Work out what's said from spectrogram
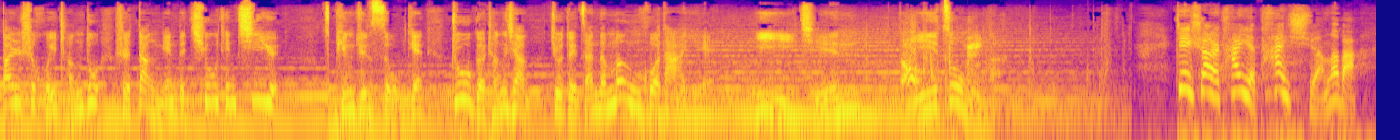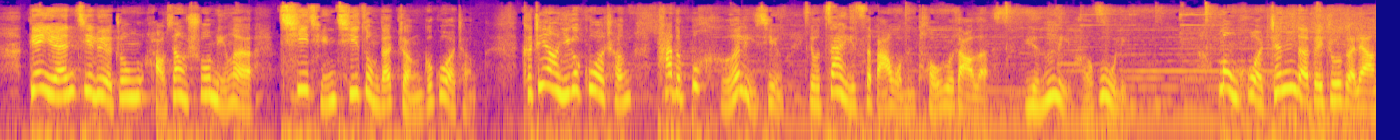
班师回成都是当年的秋天七月，平均四五天，诸葛丞相就对咱的孟获大爷一擒一纵了。这事儿他也太悬了吧！《天元纪略》中好像说明了七擒七纵的整个过程，可这样一个过程，它的不合理性又再一次把我们投入到了云里和雾里。孟获真的被诸葛亮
